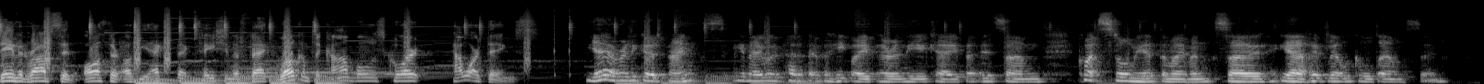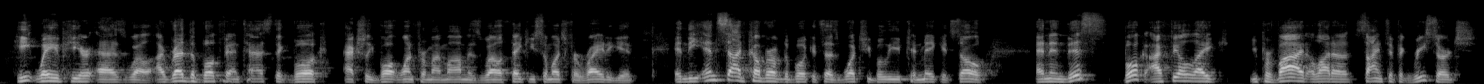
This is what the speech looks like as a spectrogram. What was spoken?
David Robson, author of The Expectation Effect. Welcome to Combos Court. How are things? Yeah, really good, thanks. You know, we've had a bit of a heat wave here in the UK, but it's um, quite stormy at the moment. So, yeah, hopefully it'll cool down soon. Heat wave here as well. I read the book, fantastic book. Actually, bought one for my mom as well. Thank you so much for writing it. In the inside cover of the book, it says, What you believe can make it so. And in this book, I feel like you provide a lot of scientific research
